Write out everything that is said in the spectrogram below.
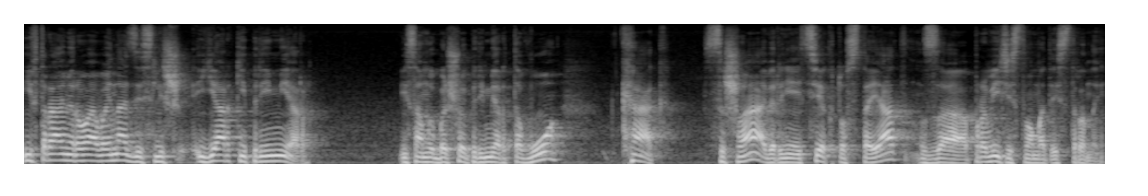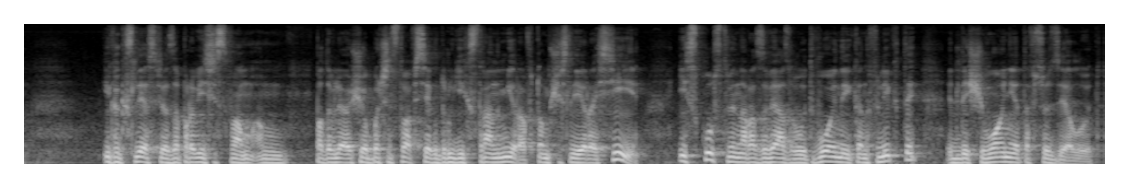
И Вторая мировая война здесь лишь яркий пример и самый большой пример того, как США, вернее те, кто стоят за правительством этой страны, и как следствие за правительством подавляющего большинства всех других стран мира, в том числе и России, искусственно развязывают войны и конфликты, и для чего они это все делают.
